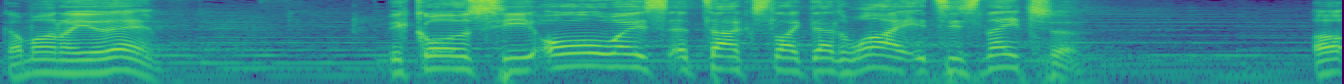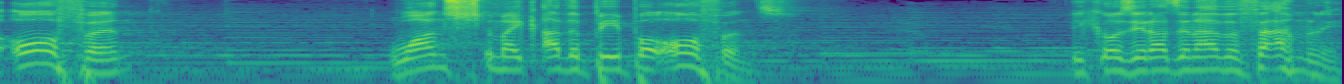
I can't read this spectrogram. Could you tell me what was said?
Come on, are you there? Because he always attacks like that. Why? It's his nature. An orphan wants to make other people orphans because he doesn't have a family.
